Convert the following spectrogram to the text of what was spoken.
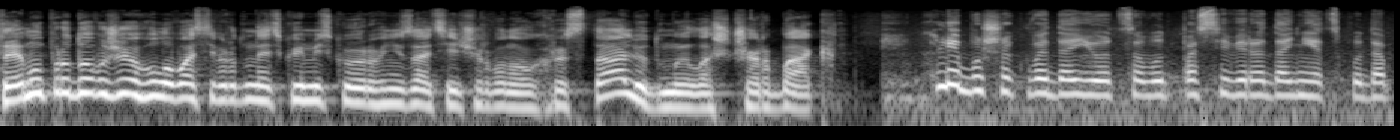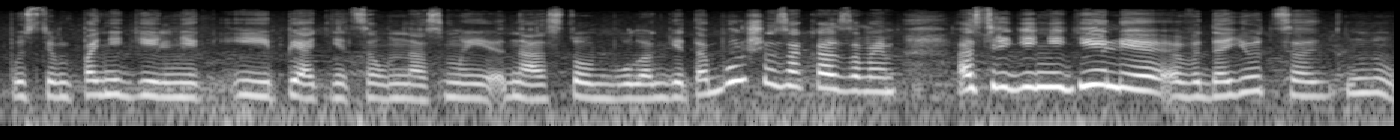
Тему продовжує голова Сєвєродонецької міської організації Червоного Христа Людмила Щербак. Хлебушек выдается вот по Северодонецку, допустим, понедельник и пятница у нас мы на 100 булок где-то больше заказываем, а среди недели выдается, ну,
